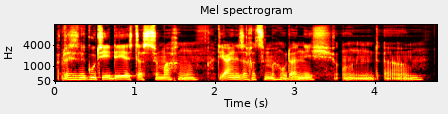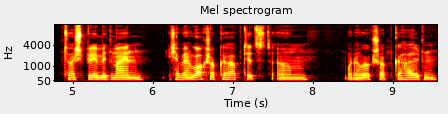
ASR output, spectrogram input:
Ob das jetzt eine gute Idee ist, das zu machen, die eine Sache zu machen oder nicht. Und ähm, zum Beispiel mit meinen, ich habe einen Workshop gehabt jetzt, ähm, oder einen Workshop gehalten,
